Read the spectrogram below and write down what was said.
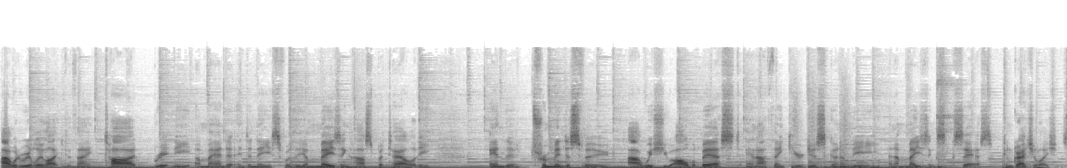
I would really like to thank Todd, Brittany, Amanda, and Denise for the amazing hospitality and the tremendous food. I wish you all the best, and I think you're just going to be an amazing success. Congratulations.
